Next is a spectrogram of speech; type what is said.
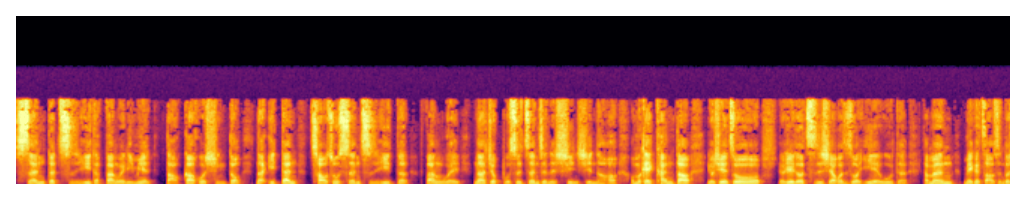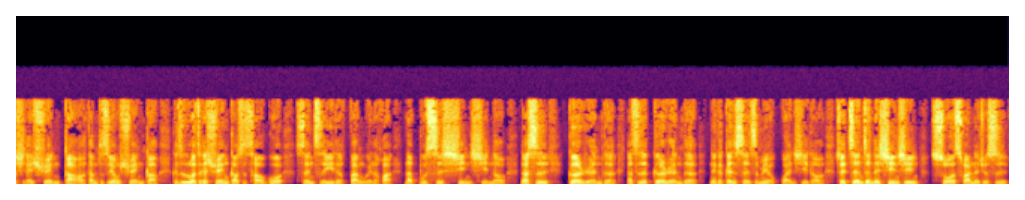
神的旨意的范围里面祷告或行动。那一旦超出神旨意的，范围那就不是真正的信心了哈。我们可以看到有些做有些做直销或者做业务的，他们每个早晨都起来宣告哈，他们都是用宣告。可是如果这个宣告是超过神旨意的范围的话，那不是信心哦，那是个人的，那只是个人的那个跟神是没有关系的哦。所以真正的信心说穿了就是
